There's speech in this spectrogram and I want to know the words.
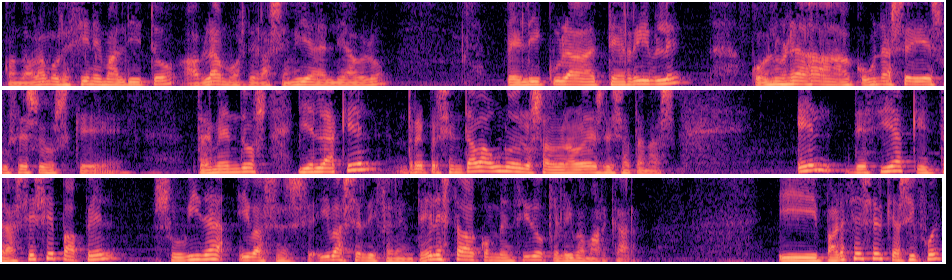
Cuando hablamos de cine maldito, hablamos de La Semilla del Diablo, película terrible, con una, con una serie de sucesos que, tremendos, y en la que él representaba a uno de los adoradores de Satanás. Él decía que tras ese papel su vida iba a ser, iba a ser diferente. Él estaba convencido que le iba a marcar. Y parece ser que así fue.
